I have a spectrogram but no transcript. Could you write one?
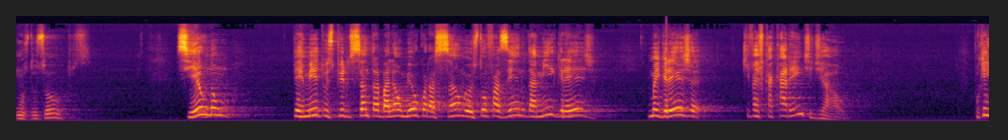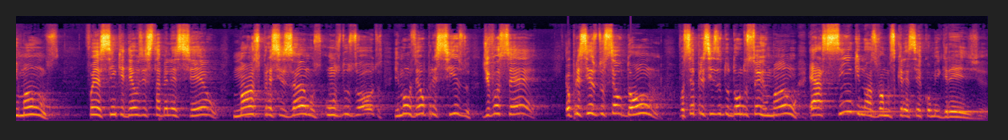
uns dos outros. Se eu não permito o Espírito Santo trabalhar o meu coração, eu estou fazendo da minha igreja uma igreja que vai ficar carente de algo. Porque, irmãos, foi assim que Deus estabeleceu. Nós precisamos uns dos outros. Irmãos, eu preciso de você. Eu preciso do seu dom. Você precisa do dom do seu irmão. É assim que nós vamos crescer como igreja.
